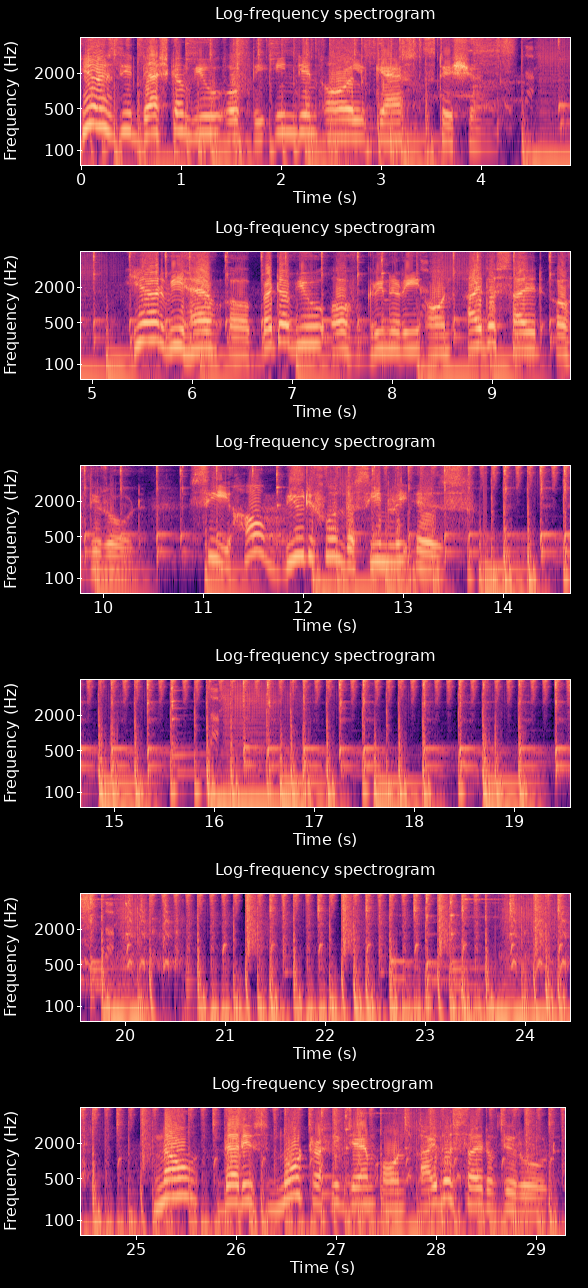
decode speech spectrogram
Here is the dashcam view of the Indian Oil gas station. Here we have a better view of greenery on either side of the road. See how beautiful the scenery is. Now there is no traffic jam on either side of the road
